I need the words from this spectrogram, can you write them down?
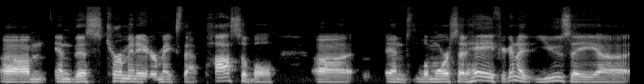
Um, and this terminator makes that possible. Uh, and Limor said, hey, if you're going to use a uh,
